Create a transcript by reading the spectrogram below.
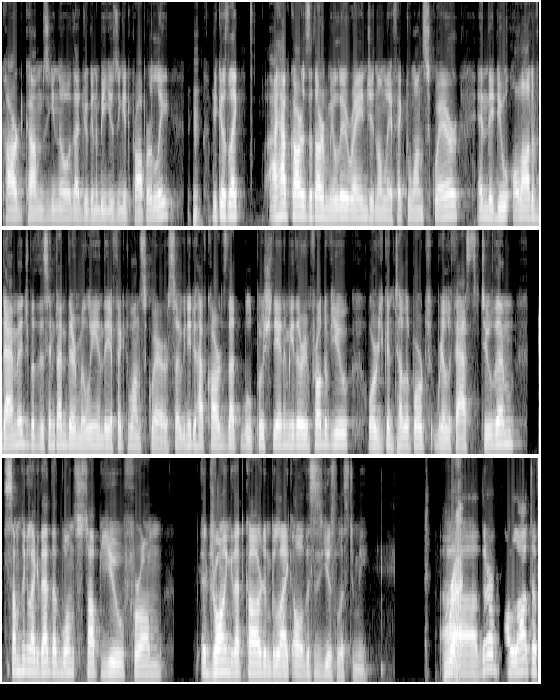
card comes, you know that you're going to be using it properly. Hmm. Because like I have cards that are melee range and only affect one square and they do a lot of damage, but at the same time they're melee and they affect one square. So you need to have cards that will push the enemy either in front of you or you can teleport really fast to them. Something like that that won't stop you from uh, drawing that card and be like, "Oh, this is useless to me." Right. Uh, there are a lot of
